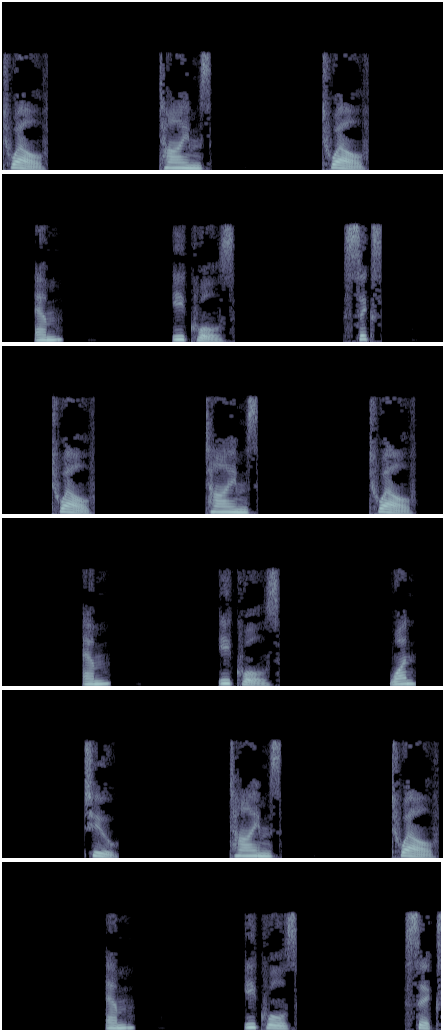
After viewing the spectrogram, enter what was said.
12 times 12 m equals 6 12 times 12 m equals 1 2 times 12 m equals 6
